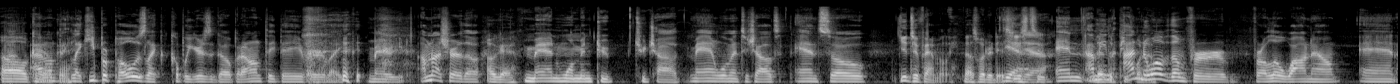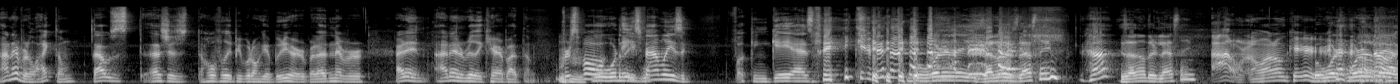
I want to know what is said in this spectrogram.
Oh, okay, I don't okay. think like he proposed like a couple years ago, but I don't think they ever like married. I'm not sure though. Okay, man, woman, two two child. Man, woman, two child, and so YouTube family. That's what it is. yeah. Just to And I mean, I people know of them for for a little while now, and I never liked them. That was that's just hopefully people don't get booty hurt, but I never, I didn't, I didn't really care about them. Mm-hmm. 1st of all, Well, what are they- Ace family is a fucking gay ass name. But what are they? Is that not his last name? huh? Is that not their last name? I don't know. I don't care. But what, what are No, they,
